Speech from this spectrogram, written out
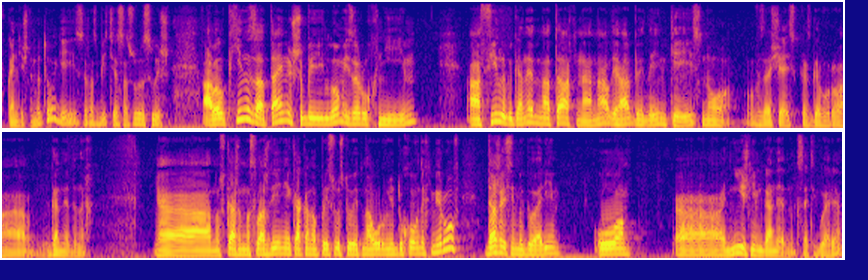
в конечном итоге из разбития сосуда свыше. А волпхина за тайну, чтобы и лом и за рухниим, а филы ганед натах на аналы арбе кейс, но возвращаясь к разговору о ганеданах, э, ну, скажем, наслаждение, как оно присутствует на уровне духовных миров, даже если мы говорим о э, нижнем Ганеден, кстати говоря,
